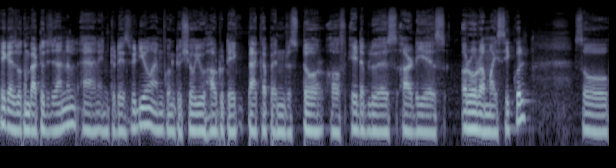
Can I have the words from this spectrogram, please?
Hey guys, welcome back to the channel and in today's video I'm going to show you how to take backup and restore of AWS RDS Aurora MySQL. So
